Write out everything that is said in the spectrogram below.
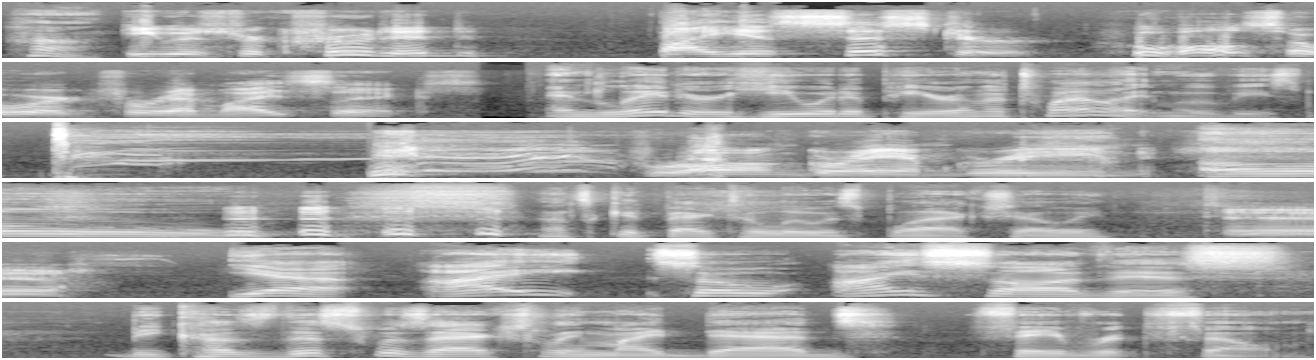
Huh. He was recruited by his sister, who also worked for MI6. And later he would appear in the Twilight movies. Wrong, Graham Greene. Oh, let's get back to Lewis Black, shall we? Yeah. Yeah, I so I saw this because this was actually my dad's favorite film.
